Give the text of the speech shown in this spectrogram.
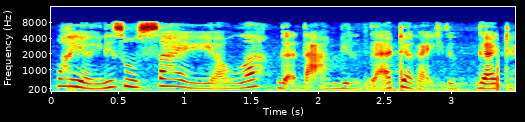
Wah yang ini susah ya Allah nggak tak ambil. Nggak ada kayak gitu, nggak ada.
